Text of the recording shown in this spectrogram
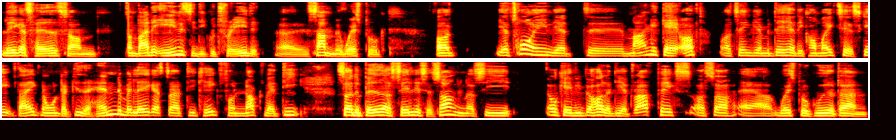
Lakers havde, som, som var det eneste, de kunne trade øh, sammen med Westbrook. Og jeg tror egentlig, at øh, mange gav op og tænkte, jamen det her, det kommer ikke til at ske. Der er ikke nogen, der gider handle med Lakers, der, de kan ikke få nok værdi. Så er det bedre at sælge sæsonen og sige, okay, vi beholder de her draft picks, og så er Westbrook ude af døren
